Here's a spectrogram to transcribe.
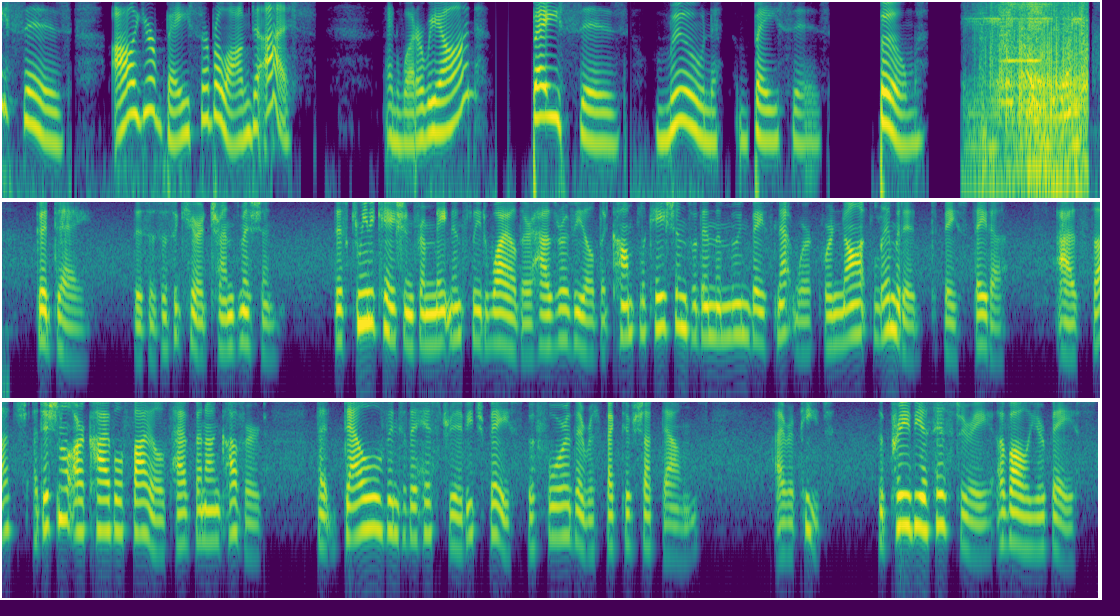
bases. All your base or belong to us. And what are we on? Bases. Moon bases. Boom. Good day. This is a secured transmission. This communication from Maintenance Lead Wilder has revealed that complications within the Moonbase network were not limited to base theta. As such, additional archival files have been uncovered that delve into the history of each base before their respective shutdowns. I repeat, the previous history of all your base.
